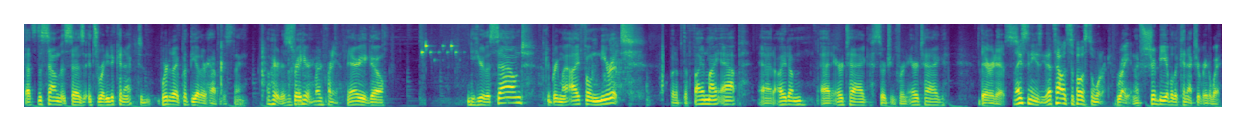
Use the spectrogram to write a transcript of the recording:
That's the sound that says it's ready to connect. And where did I put the other half of this thing? Oh, here it is. It's right here. Right in front of you. There you go. You hear the sound. I can bring my iPhone near it. But up the Find My app, add item, add AirTag, searching for an AirTag. There it is. Nice and easy. That's how it's supposed to work. Right, and I should be able to connect it right away.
